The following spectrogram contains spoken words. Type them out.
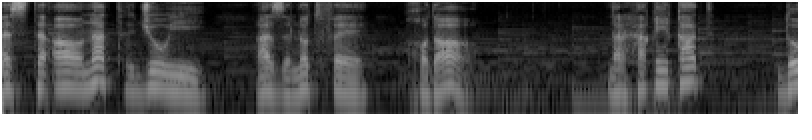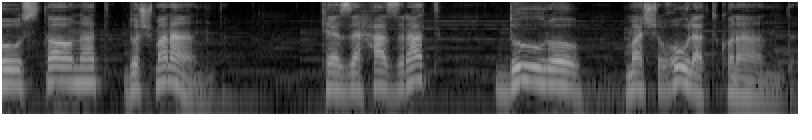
استعانت جویی از لطف خدا. در حقیقت دوستانت دشمنند که ز حضرت دور و مشغولت کنند.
